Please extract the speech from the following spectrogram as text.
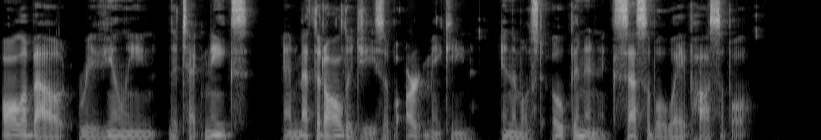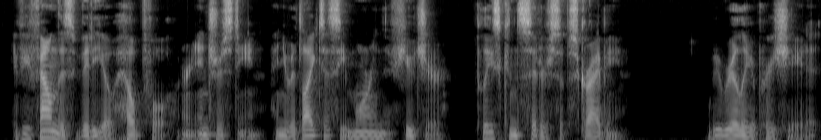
all about revealing the techniques and methodologies of art making in the most open and accessible way possible. If you found this video helpful or interesting and you would like to see more in the future, please consider subscribing. We really appreciate it.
